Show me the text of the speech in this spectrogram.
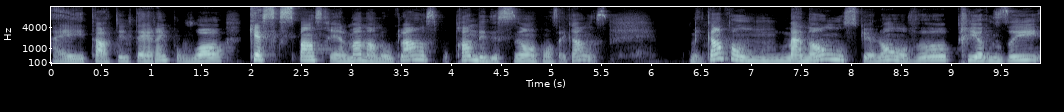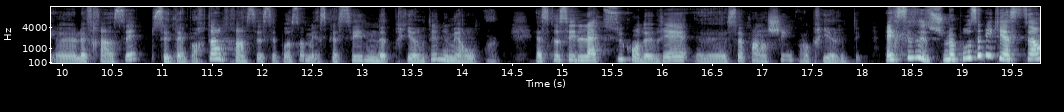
aille tâter le terrain pour qu'est-ce qui se passe réellement dans nos classes, pour prendre des décisions en conséquence. Mais quand on m'annonce que là, on va prioriser euh, le français, c'est important le français, c'est pas ça, mais est-ce que c'est notre priorité numéro un? Est-ce que c'est là-dessus qu'on devrait euh, se pencher en priorité? je me posais des questions,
